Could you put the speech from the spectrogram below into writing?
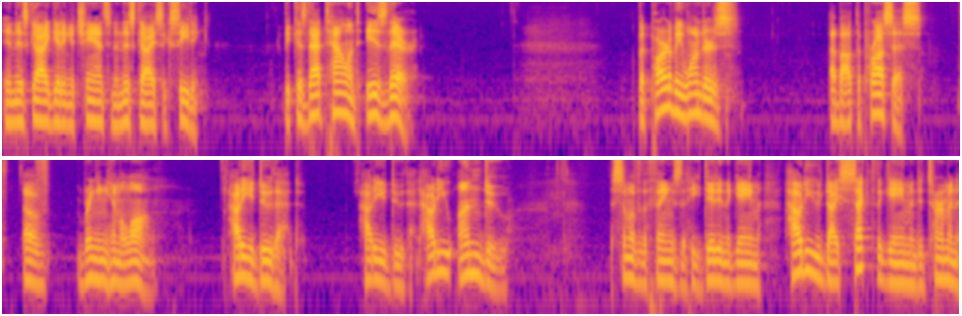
in this guy getting a chance and in this guy succeeding because that talent is there. But part of me wonders about the process of bringing him along. How do you do that? How do you do that? How do you undo some of the things that he did in the game? How do you dissect the game and determine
